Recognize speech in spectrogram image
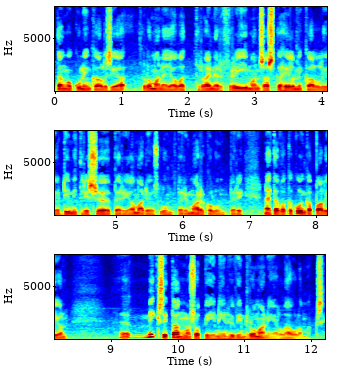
tangokuninkaallisia romaneja ovat Rainer Freeman, Saska Helmikallio, Dimitri Söperi, Amadeus Lundperi, Marko Lundperi. Näitä on vaikka kuinka paljon. Miksi tango sopii niin hyvin romanien laulamaksi?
